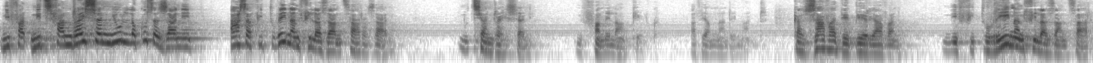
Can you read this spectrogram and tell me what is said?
ny, fa, ny tsy fandraisan'ny olona kosa izany asa fitoriana ny filazantsara izany no tsy andraisany ny famelan-keloka avy amin'Andriamanitra. Ka zava-dehibe ry havana ny fitoriana ny filazantsara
